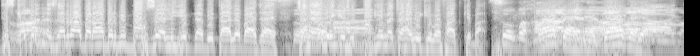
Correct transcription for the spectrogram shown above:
جس کے دل میں ذرہ برابر بھی بغض علی ابن ابی طالب آ جائے چاہے علی کی زندگی میں چاہے علی کی وفات کے بعد۔ سبحان اللہ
